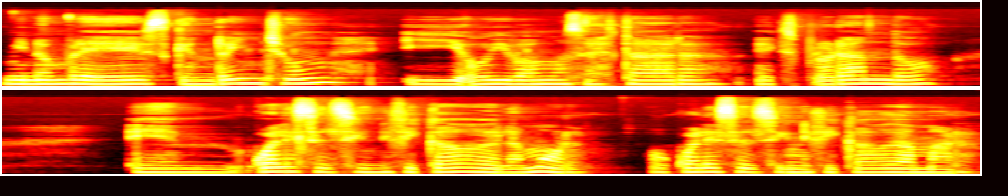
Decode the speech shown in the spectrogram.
Mi nombre es Kenrin Chung y hoy vamos a estar explorando em, cuál es el significado del amor o cuál es el significado de amar.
